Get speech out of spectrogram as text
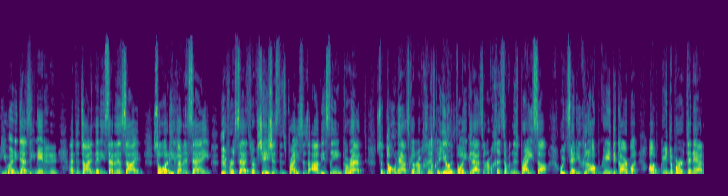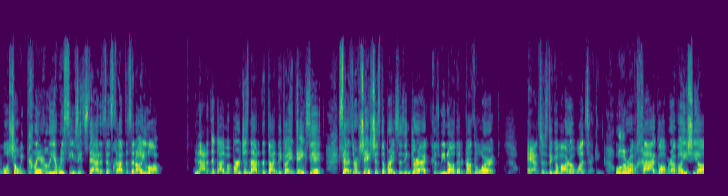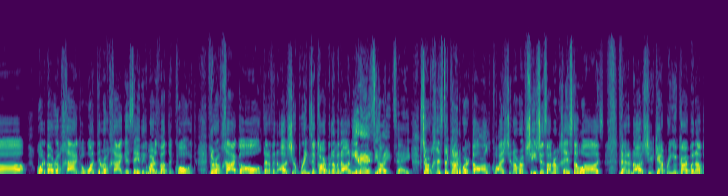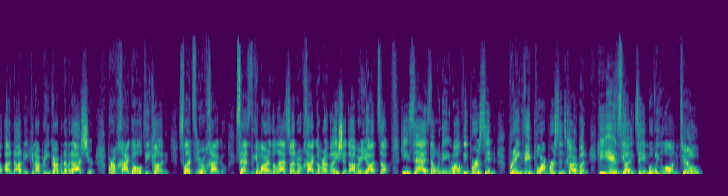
He already designated it at the time that he set it aside. So what are you going to say? Therefore says Rav Sheshis, this price is obviously incorrect. So don't ask on Rav Chisda. You thought you could ask on Rav Chisda from this brisa, uh, which said you could upgrade the korban, upgrade the birds and animals, showing clearly it receives its status as chatas and oilah. Not at the time of purchase, not at the time the client takes it. Says Rav Sheshis, the price is incorrect because we know that it doesn't work. Answers the Gemara. One second. Ulu Rav Rav What about Rav Chaga? What did Rav Chaga say? The Gemara is about to quote. The Rav Chaga holds that if an usher brings a korban of an ani, it is yaitse. So Rav Chisda could work. The whole question of Rav Shishas on Rav Chisda was that an usher can't bring a korban of an ani, cannot bring a korban of an usher. But Rav Chaga holds he could. So let's see Rav Chaga. Says the Gemara in the last line, Rav Chaga, Rav Aisha, Damar Yatza. He says that when the wealthy person brings a poor person's korban, he is is Yaitse moving along too?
